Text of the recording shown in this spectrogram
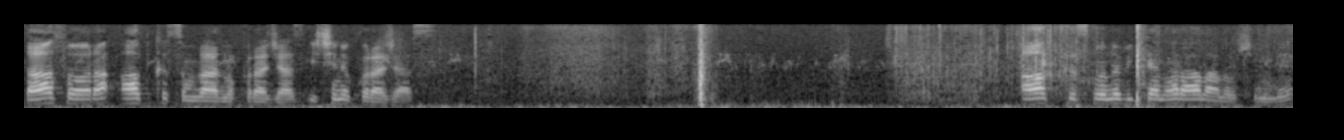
Daha sonra alt kısımlarını kuracağız. içini kuracağız. Alt kısmını bir kenara alalım şimdi.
